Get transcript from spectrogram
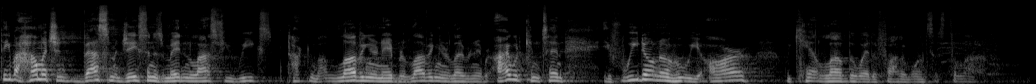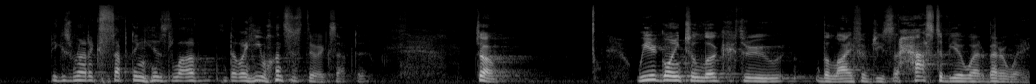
Think about how much investment Jason has made in the last few weeks talking about loving your neighbor, loving your neighbor. I would contend if we don't know who we are, we can't love the way the Father wants us to love. Because we're not accepting his love the way he wants us to accept it. So, we are going to look through the life of Jesus. There has to be a better way.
